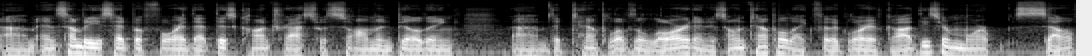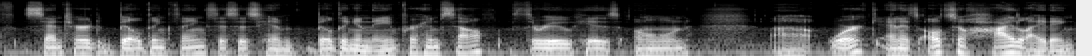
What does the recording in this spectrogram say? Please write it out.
um, and somebody said before that this contrasts with Solomon building um, the temple of the Lord and his own temple, like for the glory of God. These are more self centered building things. This is him building a name for himself through his own uh, work. And it's also highlighting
